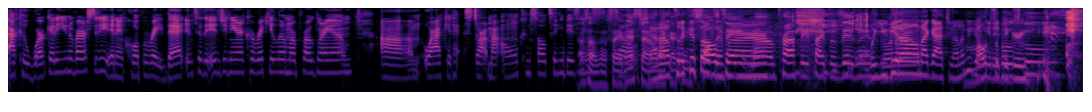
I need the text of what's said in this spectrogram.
I could work at a university and incorporate that into the engineering curriculum or program, um, or I could start my own consulting business. That's what I was gonna say. that sounds Shout like out a to the consulting consultant, firm. nonprofit type of business. when you get on, I got you. Let me go get a degree.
